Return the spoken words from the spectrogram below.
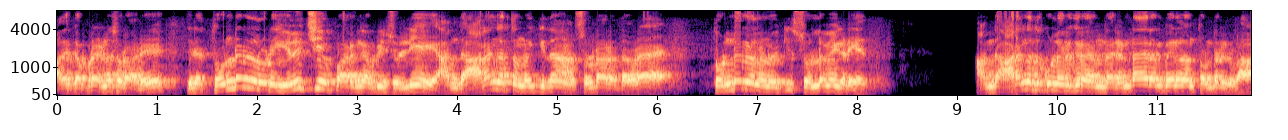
அதுக்கப்புறம் என்ன சொல்றாரு? இந்த தொண்டர்களுடைய எழுச்சியை பாருங்க அப்படின்னு சொல்லி அந்த அரங்கத்தை நோக்கி தான் சொல்றாரே தவிர தொண்டர்களை நோக்கி சொல்லவே கிடையாது. அந்த அரங்கத்துக்குள்ள இருக்கிற அந்த ரெண்டாயிரம் பேர் தான் தொண்டர்களா?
